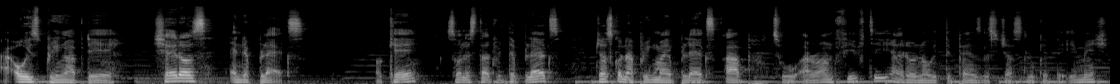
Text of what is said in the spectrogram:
I always bring up the shadows and the blacks okay? So let's start with the blacks. I'm just gonna bring my blacks up to around 50 I don't know it depends. Let's just look at the image.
